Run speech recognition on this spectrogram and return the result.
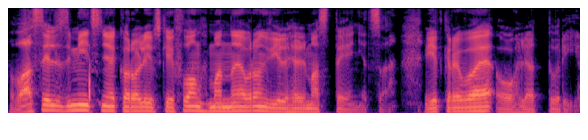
Василь зміцнює королівський фланг маневром Вільгельма Стеніца, відкриває огляд турі.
